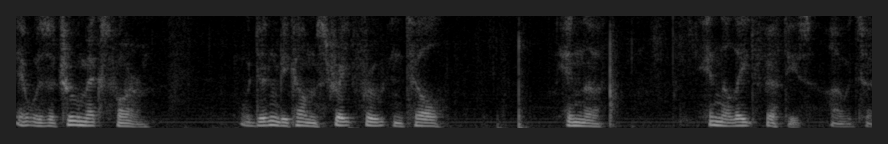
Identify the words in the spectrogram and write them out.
it was a true mixed farm. It didn't become straight fruit until in the in the late 50s, I would say.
